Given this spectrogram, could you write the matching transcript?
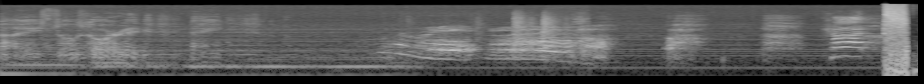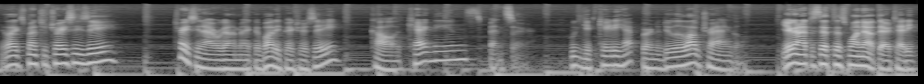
I'm so sorry. Cut! You like Spencer Tracy, Z? Tracy and I were gonna make a buddy picture, see? Call it Cagney and Spencer. We can get Katie Hepburn to do a love triangle. You're gonna have to set this one out there, Teddy.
